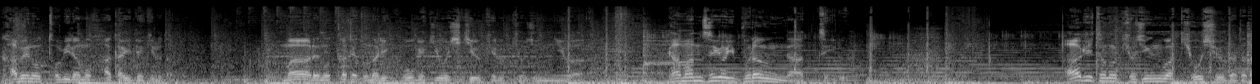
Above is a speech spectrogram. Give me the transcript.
壁の扉も破壊できるだろう。マーレの盾となり攻撃を引き受ける巨人には我慢強いブラウンが合っている。アギトの巨人は強襲型だ。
